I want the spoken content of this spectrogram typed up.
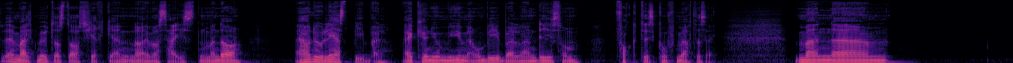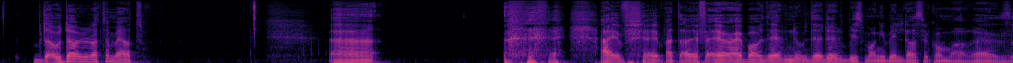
jeg meldte meg ut av statskirken da jeg var 16, men da, jeg hadde jo lest Bibelen. Jeg kunne jo mye mer om Bibelen enn de som faktisk konfirmerte seg. Men øh, da, og da er det dette med at eh, Nei, vent. Jeg, jeg, bare, det, det, det blir så mange bilder som kommer s-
